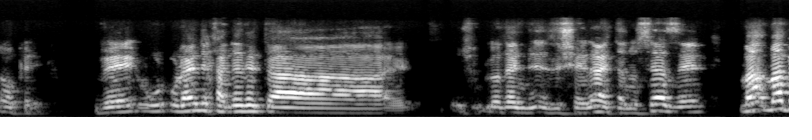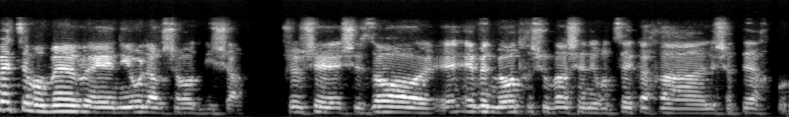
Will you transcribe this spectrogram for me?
אוקיי, okay. ואולי נחדד את ה... לא יודע אם זו שאלה, את הנושא הזה, מה, מה בעצם אומר אה, ניהול הרשאות גישה? אני חושב שזו אבן מאוד חשובה שאני רוצה ככה לשטח פה.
